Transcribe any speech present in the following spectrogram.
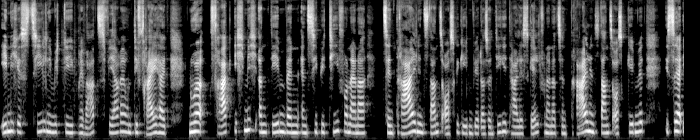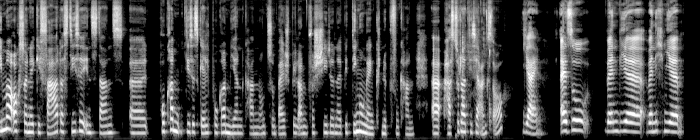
ähnliches Ziel, nämlich die Privatsphäre und die Freiheit. Nur frage ich mich an dem, wenn ein CPT von einer zentralen Instanz ausgegeben wird, also ein digitales Geld von einer zentralen Instanz ausgegeben wird, ist ja immer auch so eine Gefahr, dass diese Instanz äh, Programm, dieses Geld programmieren kann und zum Beispiel an verschiedene Bedingungen knüpfen kann. Äh, hast du da diese Angst auch? Jein. Also wenn wir, wenn ich mir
